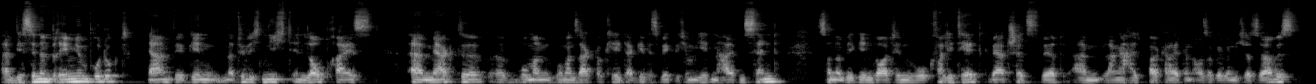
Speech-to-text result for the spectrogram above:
Äh, wir sind ein Premium-Produkt. Ja? Wir gehen natürlich nicht in Low-Preis. Äh, äh, wo man, wo man sagt, okay, da geht es wirklich um jeden halben Cent, sondern wir gehen dorthin, wo Qualität gewertschätzt wird, ähm, lange Haltbarkeit und außergewöhnlicher Service.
